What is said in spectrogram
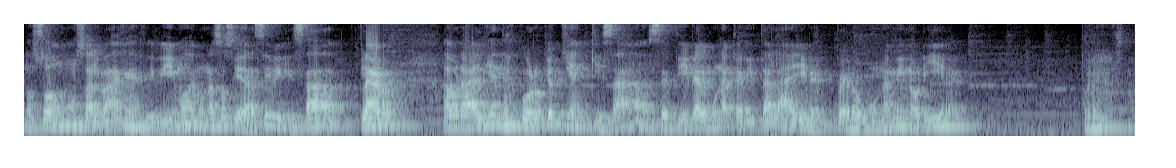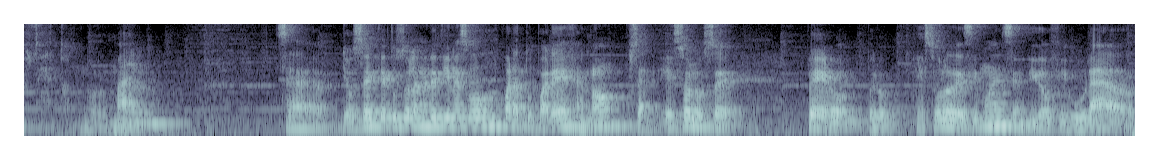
no somos salvajes, vivimos en una sociedad civilizada. Claro, habrá alguien de Escorpio quien quizás se tire alguna carita al aire, pero una minoría. Pero esto es normal. O sea, yo sé que tú solamente tienes ojos para tu pareja, ¿no? O sea, eso lo sé. Pero, pero eso lo decimos en sentido figurado.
